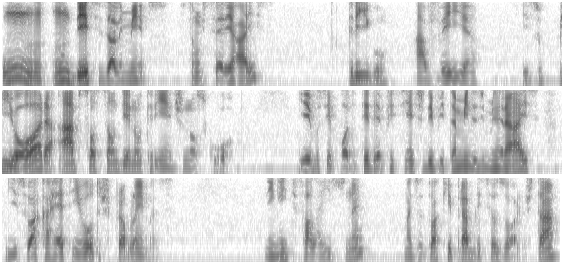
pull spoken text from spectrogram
um, um desses alimentos são os cereais, trigo, aveia. Isso piora a absorção de nutrientes no nosso corpo. E aí você pode ter deficiência de vitaminas e minerais, e isso acarreta em outros problemas. Ninguém te fala isso, né? Mas eu tô aqui para abrir seus olhos, tá?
